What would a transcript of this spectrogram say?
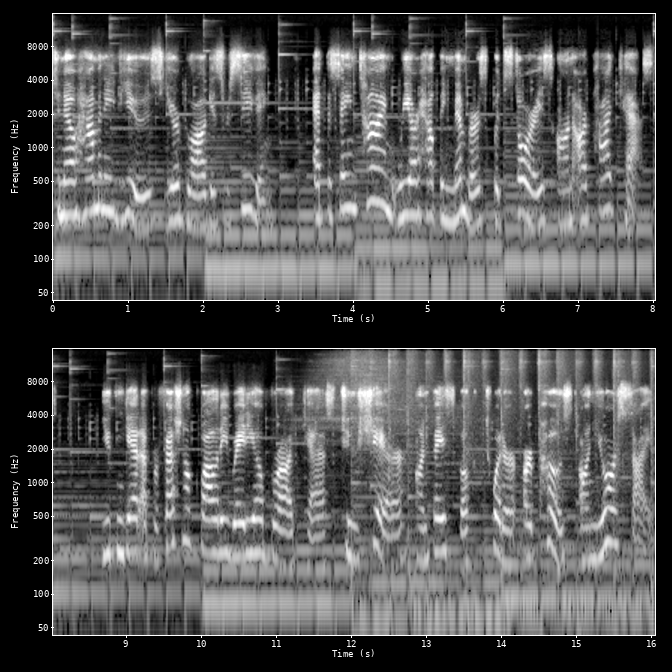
to know how many views your blog is receiving. At the same time, we are helping members put stories on our podcast. You can get a professional quality radio broadcast to share on Facebook, Twitter, or post on your site.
